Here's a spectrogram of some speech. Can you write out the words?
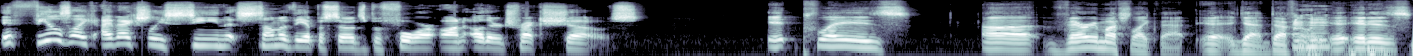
It feels like I've actually seen some of the episodes before on other Trek shows. It plays uh, very much like that. I- yeah, definitely. Mm-hmm. It, it is.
